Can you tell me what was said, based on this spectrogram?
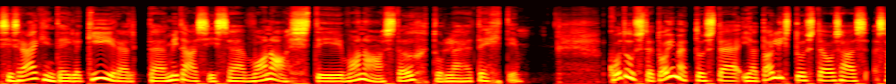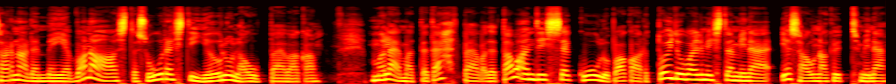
siis räägin teile kiirelt, mida siis vanasti, vana-aasta õhtul tehti koduste toimetuste ja talistuste osas sarnaneb meie vana aasta suuresti jõululaupäevaga. mõlemate tähtpäevade tavandisse kuulub agar toidu valmistamine ja sauna kütmine.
